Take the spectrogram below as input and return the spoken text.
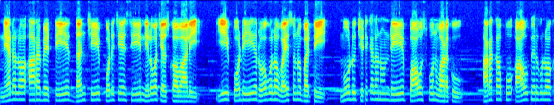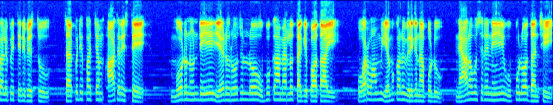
నీడలో ఆరబెట్టి దంచి పొడి చేసి నిలువ చేసుకోవాలి. ఈ పొడి రోగుల వయసును బట్టి మూడు చిటికల నుండి పావు స్పూన్ వరకు అరకప్పు ఆవు పెరుగులో కలిపి తినిపిస్తూ చప్పిడి పచ్చం ఆచరిస్తే మూడు నుండి ఏడు రోజుల్లో ఉబ్బు కామెర్లు తగ్గిపోతాయి. పూర్వం ఎముకలు విరిగినప్పుడు నేల ఉసిరిని ఉప్పులో దంచి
